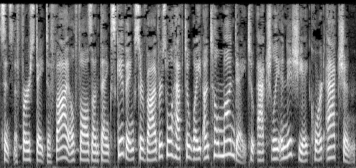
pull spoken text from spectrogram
Since the first date to file falls on Thanksgiving, survivors will have to wait until Monday to actually initiate court action.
